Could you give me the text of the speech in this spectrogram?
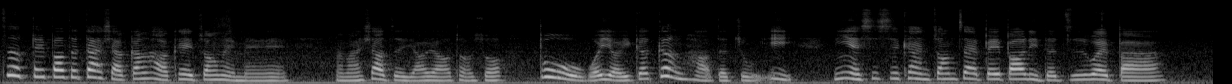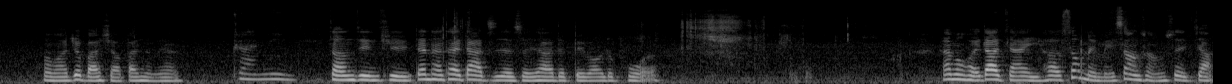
这背包的大小刚好可以装妹妹。”妈妈笑着摇摇头说：“不，我有一个更好的主意，你也试试看装在背包里的滋味吧。”妈妈就把小班怎么样装进去。装进去，但它太大只了，所以它的背包就破了。他们回到家以后，送美美上床睡觉。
